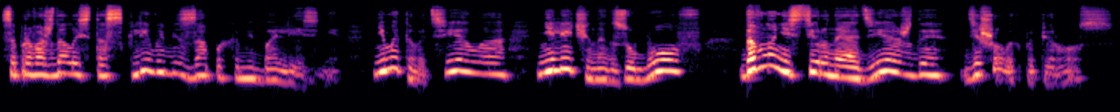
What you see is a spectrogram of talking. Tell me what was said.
сопровождалась тоскливыми запахами болезни, немытого тела, нелеченных зубов, давно не стиранной одежды, дешевых папирос.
